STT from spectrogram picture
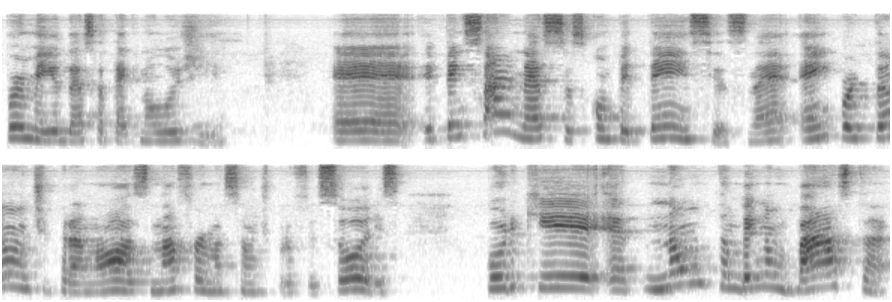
por meio dessa tecnologia. É, e pensar nessas competências né, é importante para nós na formação de professores, porque é, não também não basta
